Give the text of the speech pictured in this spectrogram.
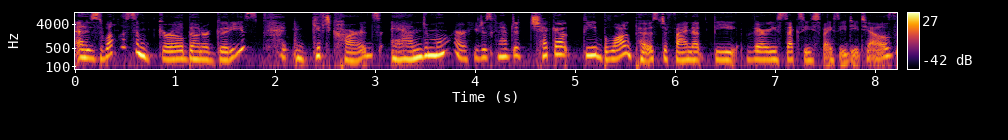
as well as some girl boner goodies, gift cards, and more. You're just going to have to check out the blog post to find out the very sexy, spicy details.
